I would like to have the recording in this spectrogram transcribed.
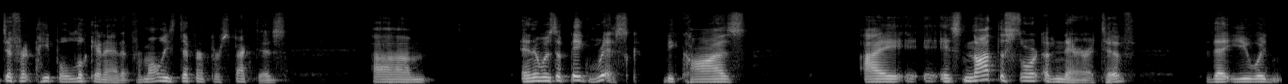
different people looking at it from all these different perspectives, um, and it was a big risk because I it's not the sort of narrative that you would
